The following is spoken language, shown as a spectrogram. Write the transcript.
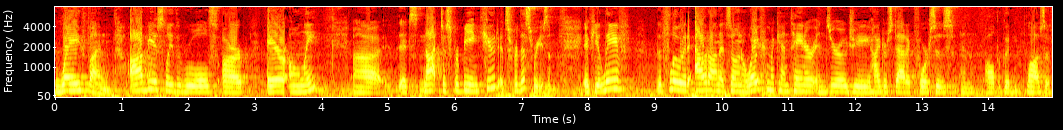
way fun. Obviously, the rules are air only. Uh, it's not just for being cute, it's for this reason. If you leave the fluid out on its own away from a container in zero G, hydrostatic forces, and all the good laws of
